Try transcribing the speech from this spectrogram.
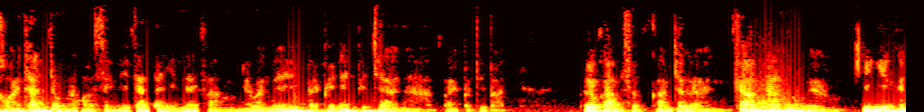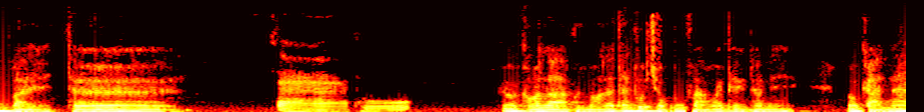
ขอให้ท่านจงนำเอาสิ่งที่ท่านได้ยินได้ฟัง ในวันนี้ไปพิจิตพิจารณาไปปฏิบัติ เพื่อความสุขความเจริญก้าวหน้ารุ่งเรืองยิ่งยิ่งขึ้นไป เธอสาธุก็ขอลาคุณหมอและท่านผู้ชมผู้ฟังไว้เพียงเท่านี้ โอกาสหน้า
